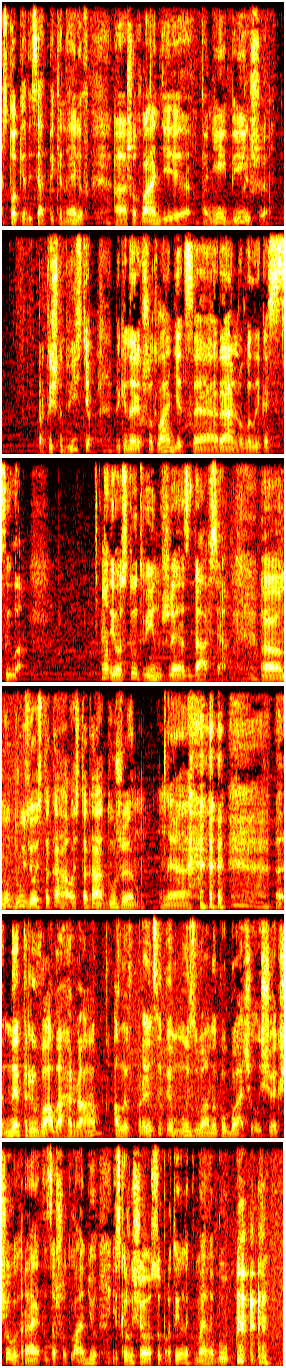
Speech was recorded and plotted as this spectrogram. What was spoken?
150 пікінерів Шотландії, та ні, більше. Практично 200 пікінерів Шотландії це реально велика сила. Ну і ось тут він вже здався. Е, ну, друзі, ось така, ось така дуже е, нетривала гра, але в принципі ми з вами побачили, що якщо ви граєте за Шотландію, і скажу, що супротивник в мене був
